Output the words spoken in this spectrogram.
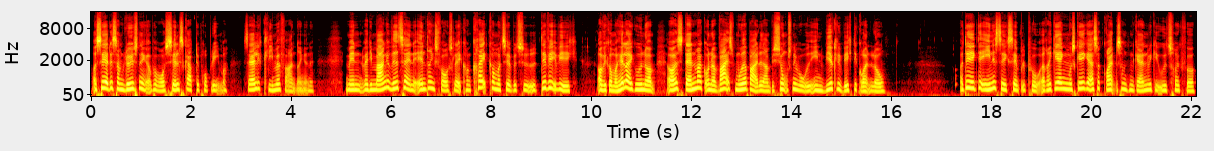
og ser det som løsninger på vores selvskabte problemer, særligt klimaforandringerne. Men hvad de mange vedtagende ændringsforslag konkret kommer til at betyde, det ved vi ikke. Og vi kommer heller ikke udenom, at også Danmark undervejs modarbejdede ambitionsniveauet i en virkelig vigtig grøn lov. Og det er ikke det eneste eksempel på, at regeringen måske ikke er så grøn, som den gerne vil give udtryk for.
